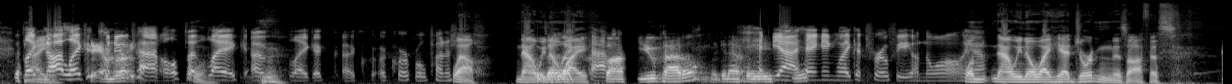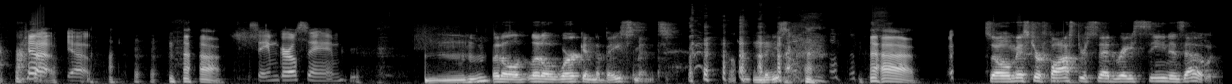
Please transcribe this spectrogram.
Like Nice. not like a Damn canoe right. paddle, but Well. like a like a, a, a corporal punishment. Well, now we know that why. fuck you paddle, like an FAH. yeah, hanging like a trophy on the wall. Well, now we know why he had Jordan in his office. yeah, yeah, yeah. Same girl, same. Hmm little little work in the basement. Mm-hmm. So Mr. Foster said Racine is out.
